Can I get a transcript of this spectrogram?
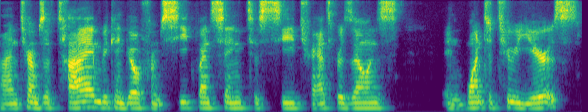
Uh, in terms of time, we can go from sequencing to seed transfer zones in one to two years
